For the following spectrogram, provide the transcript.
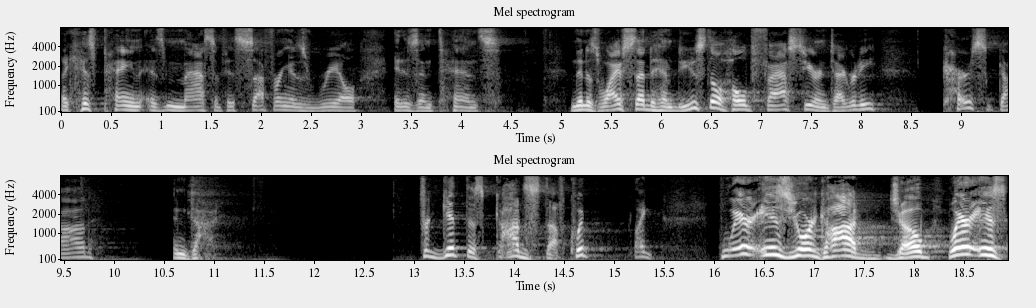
Like his pain is massive. His suffering is real. It is intense. And then his wife said to him, Do you still hold fast to your integrity? Curse God and die. Forget this God stuff. Quit like where is your God, Job? Where is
